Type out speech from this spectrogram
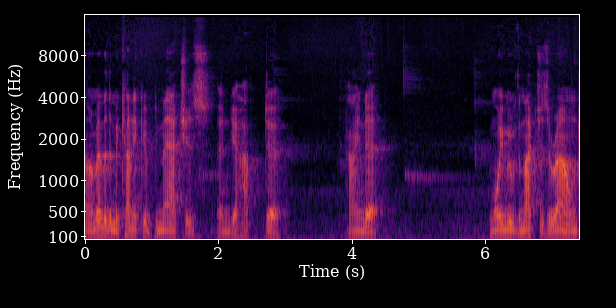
Now remember the mechanic of the matches, and you have to kind of. The more you move the matches around,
